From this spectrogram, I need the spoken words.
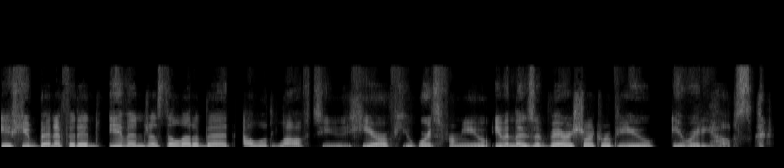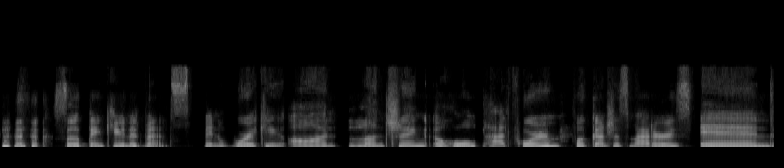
If you benefited even just a little bit, I would love to hear a few words from you. Even though it's a very short review, it really helps. so thank you in advance. Been working on launching a whole platform for Conscious Matters and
